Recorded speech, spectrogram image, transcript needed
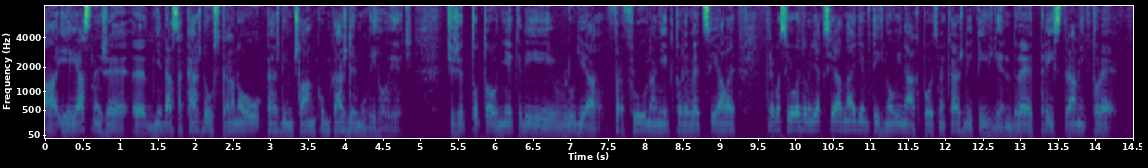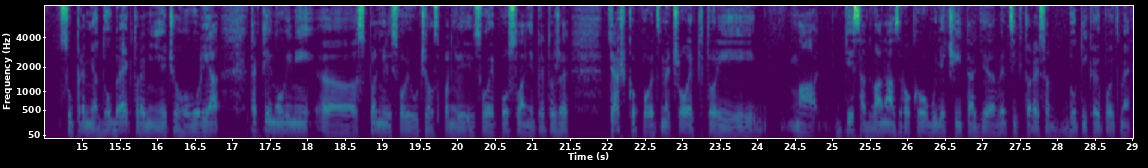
A je jasné, že e, nedá sa každou stranou, každým článkom každému vyhovieť. Čiže toto niekedy ľudia frflú na niektoré veci, ale treba si uvedomiť, ak si ja nájdem v tých novinách, povedzme každý týždeň dve, tri strany, ktoré sú pre mňa dobré, ktoré mi niečo hovoria, tak tie noviny e, splnili svoj účel, splnili svoje poslanie, pretože ťažko, povedzme, človek, ktorý má 10-12 rokov, bude čítať e, veci, ktoré sa dotýkajú, povedzme,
